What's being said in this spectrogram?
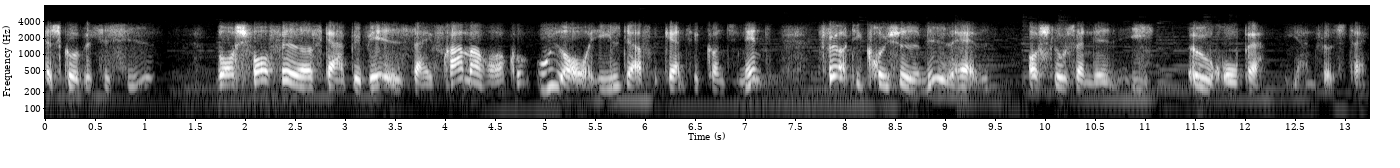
er skubbet til side. Vores forfædre skal have bevæget sig fra Marokko ud over hele det afrikanske kontinent før de krydsede Middelhavet og slog sig ned i Europa i anførselstegn.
